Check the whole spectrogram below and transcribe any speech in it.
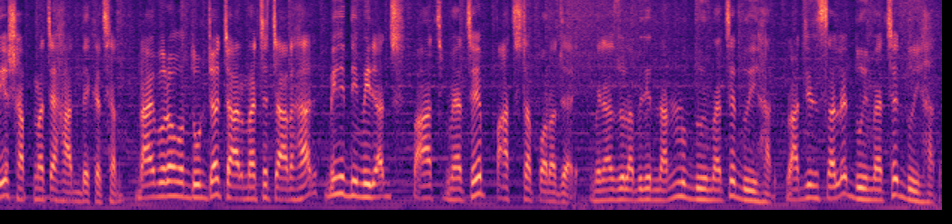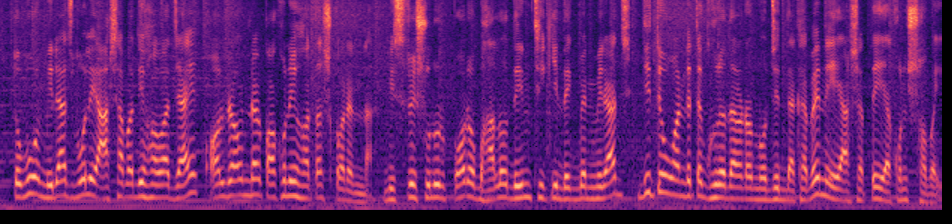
দিয়ে সাত ম্যাচে হার দেখেছেন। নাইবুর রহমান দুর্জয় চার ম্যাচে চার হার। মেহেদি মিরাজ, পাঁচ ম্যাচে পাঁচটা পরাজয়। মিরাজুল আবিদিন নানুর দুই ম্যাচে দুই হার। রাজিন সালে দুই ম্যাচে দুই হার। তবুও মিরাজ বলে আশাবাদী হওয়া যায়, অলরাউন্ডার কখনোই হতাশ করেন না। মিশ্রী শুরুর পরও ভালো দিন ঠিকই দেখবেন মিরাজ। দ্বিতীয় ওয়ানডেতে ঘুরে দাঁড়ানোর নজির দেখাবেন এই আশাতেই এখন সবাই।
